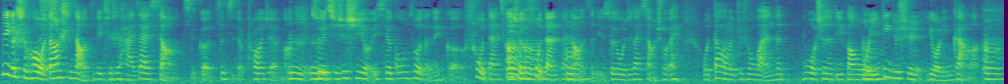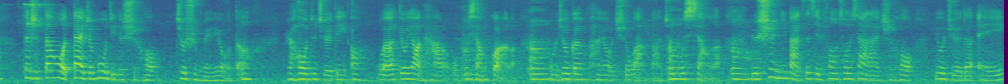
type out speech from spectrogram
那个时候。我当时脑子里其实还在想几个自己的 project 嘛，嗯所以其实是有一些工作的那个负担、精神负担在脑子里，所以我就在想说，哎，我到了就是玩的陌生的地方，我一定就是有灵感了。嗯，但是当我带着目的的时候，就是没有的。然后我就决定，哦，我要丢掉它了，我不想管了。嗯，我就跟朋友去玩吧，就不想了。嗯，于是你把自己放松下来之后，又觉得，哎。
